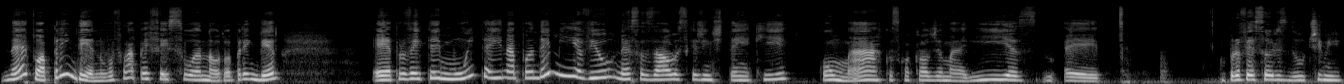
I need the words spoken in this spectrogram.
né? Tô aprendendo, não vou falar aperfeiçoando, não, tô aprendendo. É, aproveitei muito aí na pandemia, viu? Nessas aulas que a gente tem aqui com o Marcos, com a Cláudia Marias, é, professores do time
